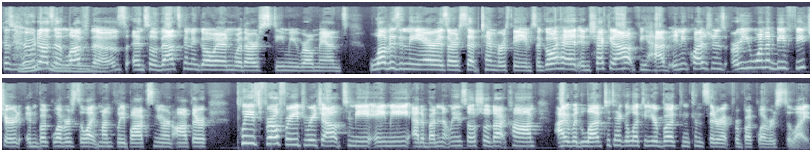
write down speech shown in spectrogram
because who doesn't love those? And so that's going to go in with our steamy romance. Love is in the air is our September theme. So go ahead and check it out if you have any questions or you want to be featured in Book Lovers Delight Monthly Box and you're an author. Please feel free to reach out to me, Amy at abundantlysocial.com. I would love to take a look at your book and consider it for Book Lovers Delight.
